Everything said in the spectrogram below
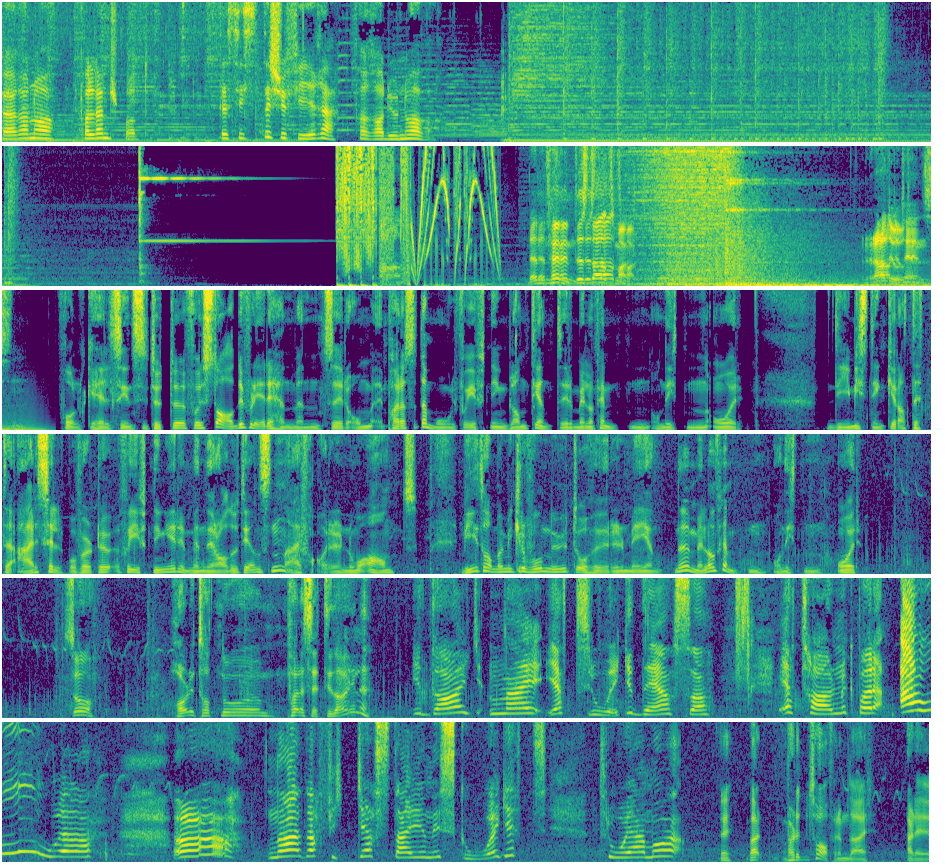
Hører nå på Lunsjpod, det siste 24 fra Radio Nova. Den femte statsmakt. Radiotjenesten. Folkehelseinstituttet får stadig flere henvendelser om paracetamolforgiftning blant jenter mellom 15 og 19 år. De mistenker at dette er selvpåførte forgiftninger, men radiotjenesten erfarer noe annet. Vi tar med mikrofonen ut og hører med jentene mellom 15 og 19 år. Så, har du tatt noe Paracet i dag, eller? I dag? Nei, jeg tror ikke det, altså. Jeg tar nok bare Au! Ah, nei, da fikk jeg stein i skoa, gitt. Tror jeg må hva, er, hva er det du tar frem der? Er det,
